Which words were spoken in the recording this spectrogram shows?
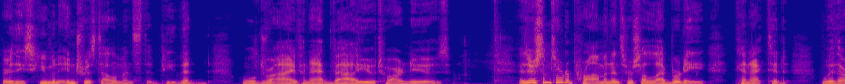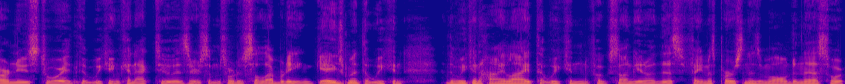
There are these human interest elements that, that will drive and add value to our news. Is there some sort of prominence or celebrity connected with our news story that we can connect to? Is there some sort of celebrity engagement that we can that we can highlight that we can focus on? You know, this famous person is involved in this, or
